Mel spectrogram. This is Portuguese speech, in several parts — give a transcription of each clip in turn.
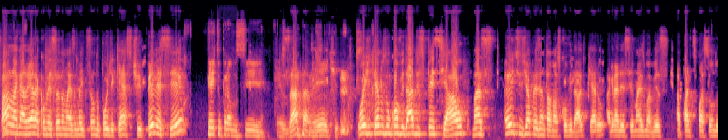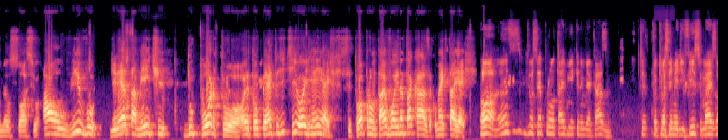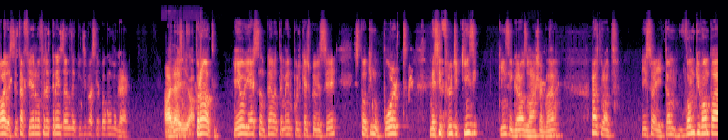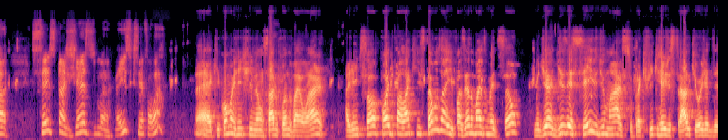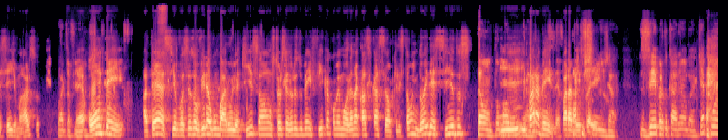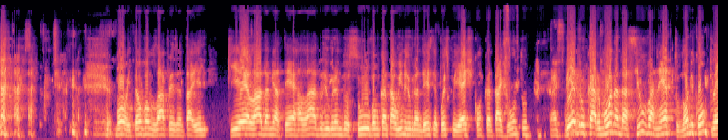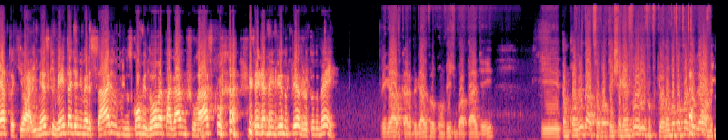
Fala galera, começando mais uma edição do podcast PVC. Feito para você. Exatamente. Hoje temos um convidado especial, mas antes de apresentar o nosso convidado, quero agradecer mais uma vez a participação do meu sócio ao vivo, diretamente do Porto. Olha, eu tô perto de ti hoje, hein, Yesh? Se tu aprontar, eu vou aí na tua casa. Como é que tá, Yesh? Ó, antes de você aprontar e vir aqui na minha casa, que vai ser meio difícil, mas olha, sexta-feira eu vou fazer três anos aqui, a gente vai ser para algum lugar. Olha aí, ó. Pronto. Eu e a Santana também no podcast PVC. Estou aqui no Porto, nesse frio de 15, 15 graus, eu acho, agora. Mas pronto. Isso aí. Então, vamos que vamos para sextagésima. É isso que você ia falar? É, que como a gente não sabe quando vai ao ar, a gente só pode falar que estamos aí fazendo mais uma edição no dia 16 de março, para que fique registrado que hoje é 16 de março. Quarta-feira. É, ontem, até se vocês ouvirem algum barulho aqui, são os torcedores do Benfica comemorando a classificação, porque eles estão endoidecidos. Então, e, e parabéns, né? Parabéns para eles. já. Zebra do caramba, que é porco. Bom, então vamos lá apresentar ele que é lá da minha terra, lá do Rio Grande do Sul. Vamos cantar o hino Rio Grandense depois pro Yesh cantar junto. Pedro Carmona da Silva Neto, nome completo aqui, ó. E mês que vem tá de aniversário, nos convidou, vai pagar um churrasco. Seja bem-vindo, Pedro, tudo bem? Obrigado, cara. Obrigado pelo convite. Boa tarde aí. E estão convidados, só vão ter que chegar em Floripa, porque eu não vou para Portugal, viu?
